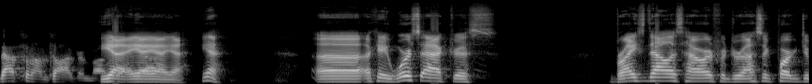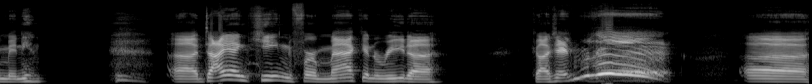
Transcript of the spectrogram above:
That's what I'm talking about. Yeah, yeah, yeah, yeah, yeah. Uh, okay, worst actress: Bryce Dallas Howard for Jurassic Park Dominion. Uh, Diane Keaton for Mac and Rita. Gosh, uh,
